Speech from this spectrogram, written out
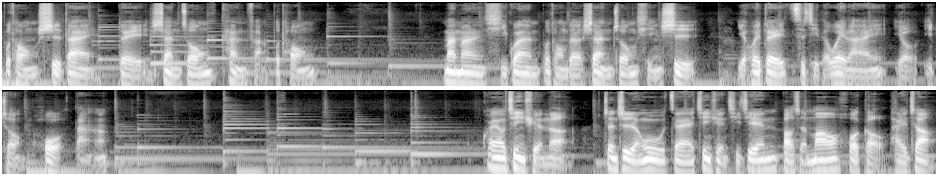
不同世代对善终看法不同，慢慢习惯不同的善终形式，也会对自己的未来有一种豁达。快要竞选了，政治人物在竞选期间抱着猫或狗拍照，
